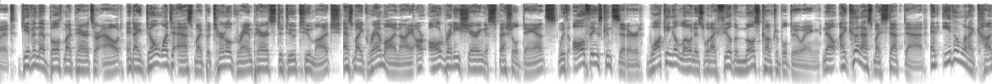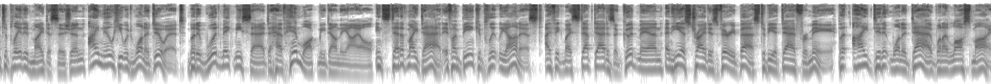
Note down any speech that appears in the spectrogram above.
it. Given that both my parents are out, and I don't want to ask my paternal grandparents to do too much, as my grandma and I are already sharing a special dance, with all things considered, walking alone is what I feel the most comfortable doing. Now, I could ask my stepdad, and even when I contemplated my decision, I knew he would want to do it, but it would make me sad to have him walk me down the aisle instead of my dad, if I'm being completely honest. I think my stepdad is a good man, and he has tried his very best to be a dad for me, but I didn't want a dad when I lost mine.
